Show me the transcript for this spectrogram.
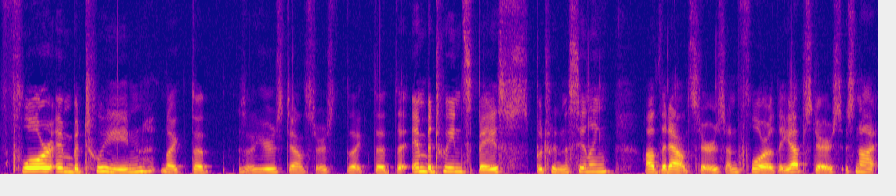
floor in between, like the so here's downstairs, like the, the in between space between the ceiling of the downstairs and floor of the upstairs is not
